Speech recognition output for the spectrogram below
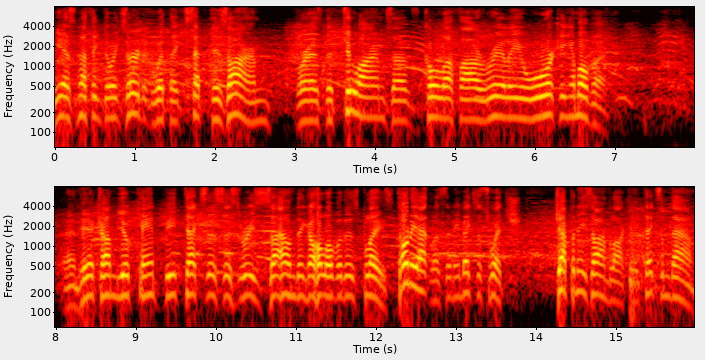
He has nothing to exert it with except his arm, whereas the two arms of Koloff are really working him over. And here come You Can't Beat Texas is resounding all over this place. Tony Atlas, and he makes a switch. Japanese arm block, and he takes him down.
